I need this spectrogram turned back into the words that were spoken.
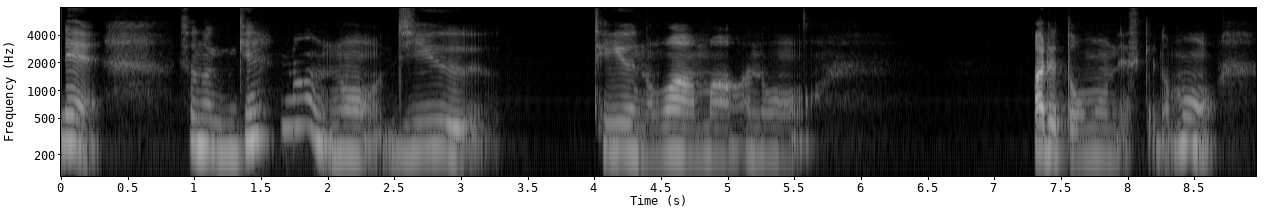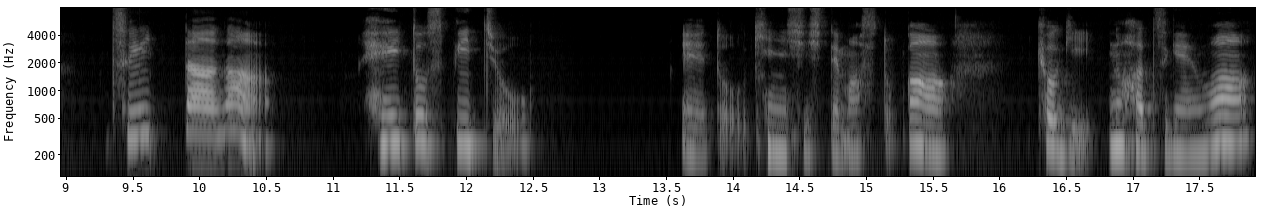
でその言論の自由っていうのはまああのあると思うんですけどもツイッターがヘイトスピーチを、えーと、禁止してますとか虚偽の発言は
